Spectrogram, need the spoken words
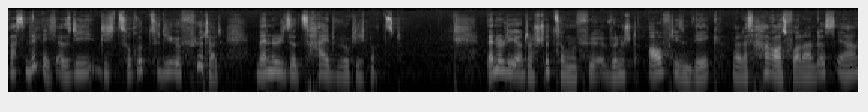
was will ich, also die dich zurück zu dir geführt hat, wenn du diese Zeit wirklich nutzt. Wenn du dir Unterstützung für, wünscht auf diesem Weg, weil das herausfordernd ist, ja,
